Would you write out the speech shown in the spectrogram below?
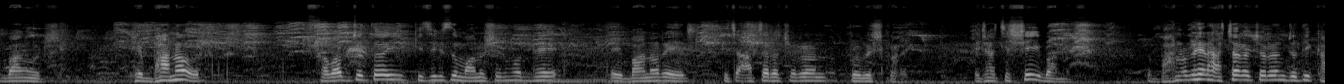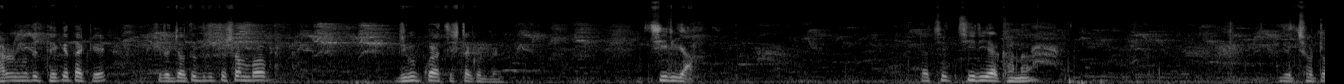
বানর হে বানর স্বভাবজতই কিছু কিছু মানুষের মধ্যে এই বানরের কিছু আচার আচরণ প্রবেশ করে। এটা হচ্ছে সেই বানর। বানরের আচার আচরণ যদি কারোর মধ্যে থেকে থাকে, সেটা যত দ্রুত সম্ভব রিমুভ করার চেষ্টা করবেন। চিড়িয়া। এটা হচ্ছে চিড়িয়াখানা। যে ছোট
